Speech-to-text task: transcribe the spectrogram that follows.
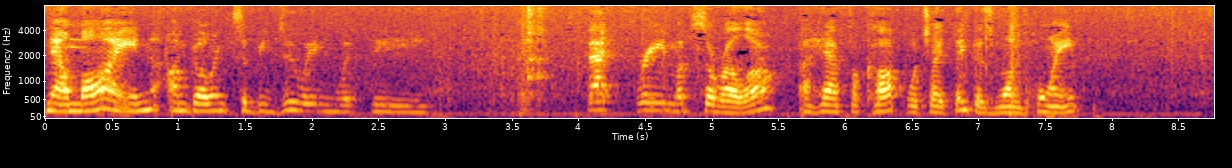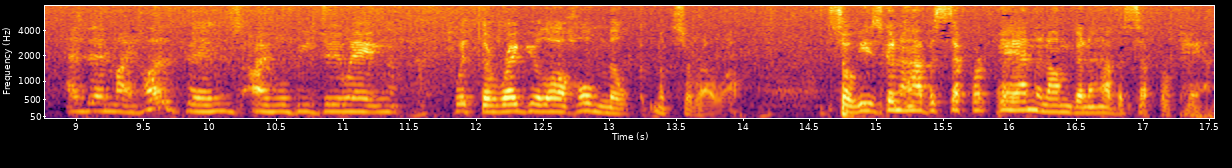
Now mine, I'm going to be doing with the fat-free mozzarella, a half a cup, which I think is one point. And then my husband's, I will be doing with the regular whole milk mozzarella. So he's going to have a separate pan and I'm going to have a separate pan.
